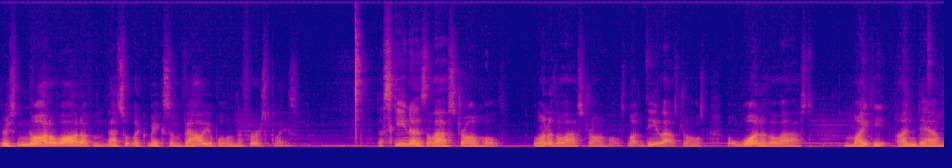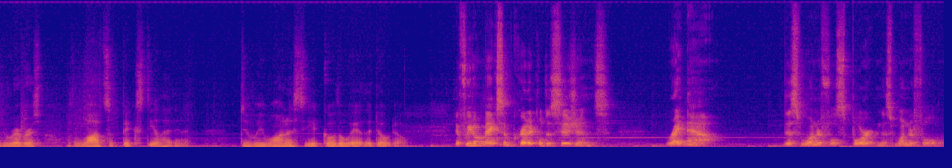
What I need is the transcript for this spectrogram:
There's not a lot of them. That's what like makes them valuable in the first place. The Skeena is the last stronghold, one of the last strongholds, not the last strongholds, but one of the last mighty undammed rivers with lots of big steelhead in it. Do we want to see it go the way of the dodo? If we don't make some critical decisions right now, this wonderful sport and this wonderful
